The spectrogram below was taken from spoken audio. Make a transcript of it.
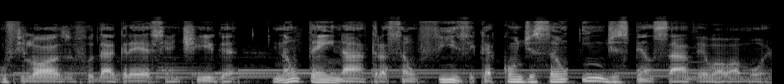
O filósofo da Grécia Antiga não tem na atração física condição indispensável ao amor,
